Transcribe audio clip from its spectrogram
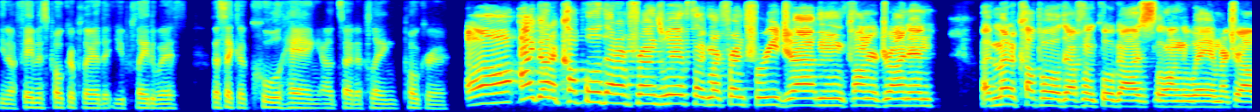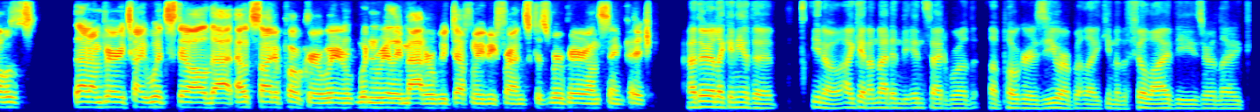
you know famous poker player that you played with that's like a cool hang outside of playing poker? Uh, I got a couple that I'm friends with, like my friend Fareed Jatton, Connor Drinan. I've met a couple of definitely cool guys along the way in my travels that I'm very tight with still. That outside of poker we wouldn't really matter. We'd definitely be friends because we're very on the same page. Are there like any of the you know again I'm not in the inside world of poker as you are, but like you know the Phil Iveys or like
